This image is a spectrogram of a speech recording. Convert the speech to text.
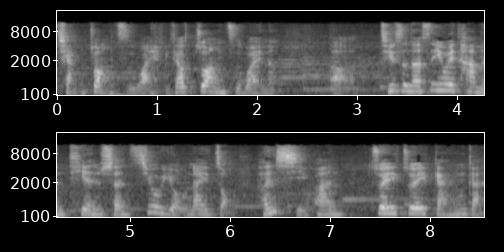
强壮之外，比较壮之外呢，呃，其实呢，是因为他们天生就有那种很喜欢。追追赶赶，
